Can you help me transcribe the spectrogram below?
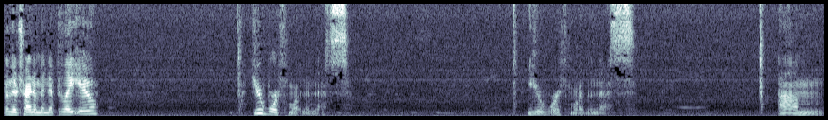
and they're trying to manipulate you, you're worth more than this. You're worth more than this um,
